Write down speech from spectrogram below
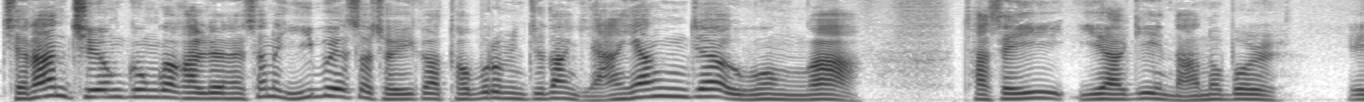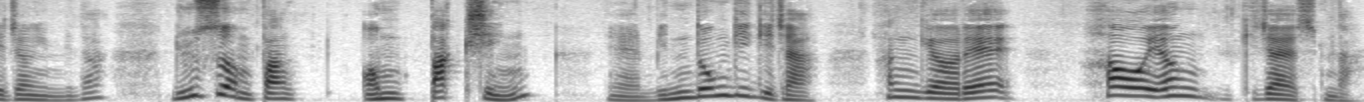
재난지원금과 관련해서는 2부에서 저희가 더불어민주당 양양자 의원과 자세히 이야기 나눠볼 예정입니다. 뉴스 unbox, unboxing 예, 민동기 기자 한겨레 하어영 기자였습니다.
